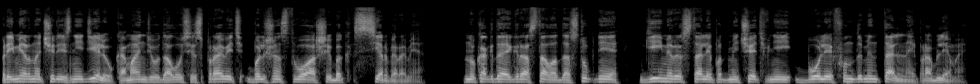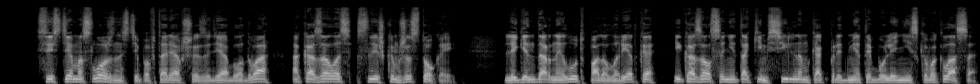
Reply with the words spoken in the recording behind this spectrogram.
Примерно через неделю команде удалось исправить большинство ошибок с серверами. Но когда игра стала доступнее, геймеры стали подмечать в ней более фундаментальные проблемы. Система сложности, повторявшая за Diablo 2, оказалась слишком жестокой. Легендарный лут падал редко и казался не таким сильным, как предметы более низкого класса,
